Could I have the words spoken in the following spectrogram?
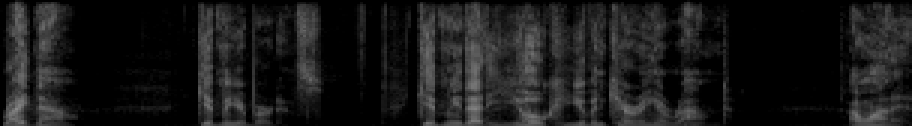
right now, give me your burdens. Give me that yoke you've been carrying around. I want it.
